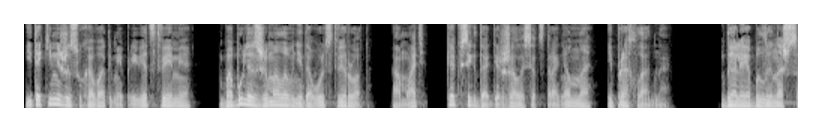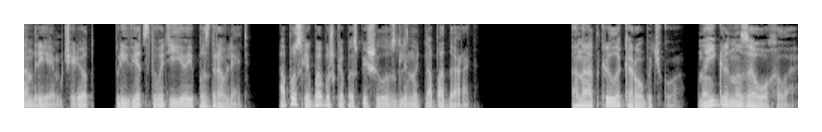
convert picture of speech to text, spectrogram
и такими же суховатыми приветствиями бабуля сжимала в недовольстве рот, а мать как всегда, держалась отстраненно и прохладно. Далее был и наш с Андреем черед приветствовать ее и поздравлять, а после бабушка поспешила взглянуть на подарок. Она открыла коробочку, наигранно заохала.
